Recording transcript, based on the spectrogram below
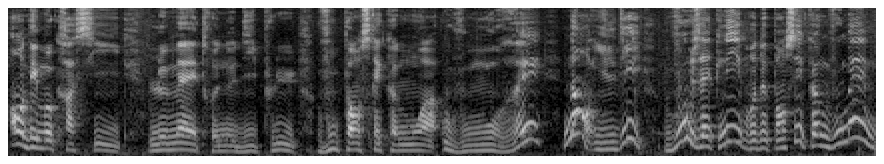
En démocratie, le maître ne dit plus vous penserez comme moi ou vous mourrez. Non, il dit vous êtes libre de penser comme vous-même.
